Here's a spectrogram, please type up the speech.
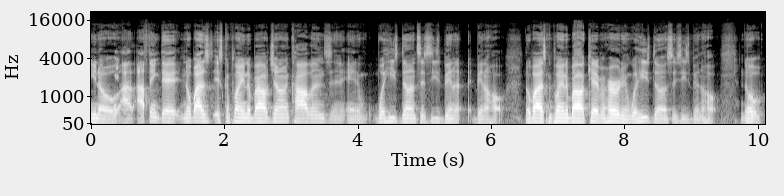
You know, yeah. I, I, think that nobody is complaining about John Collins and, and what he's done since he's been a, been a Hawk. Nobody's complaining about Kevin Huerter and what he's done since he's been a Hawk. No,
